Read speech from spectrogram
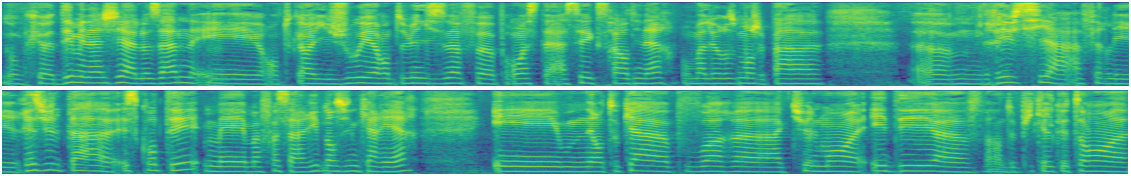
donc déménagé à Lausanne. Et en tout cas, il jouait en 2019. euh, pour moi, c'était assez extraordinaire. Bon, malheureusement, j'ai pas euh, réussi à, à faire les résultats escomptés, mais ma foi, ça arrive dans une carrière. Et en tout cas, pouvoir euh, actuellement aider, euh, enfin depuis quelques temps, euh,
